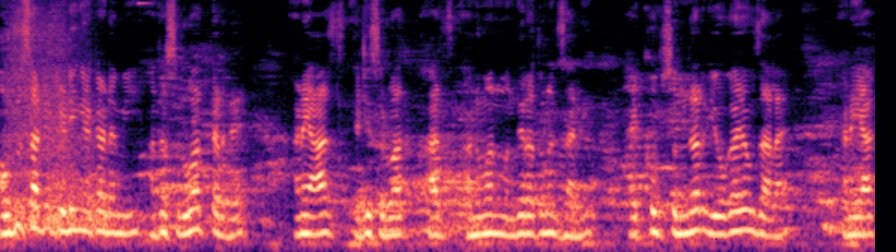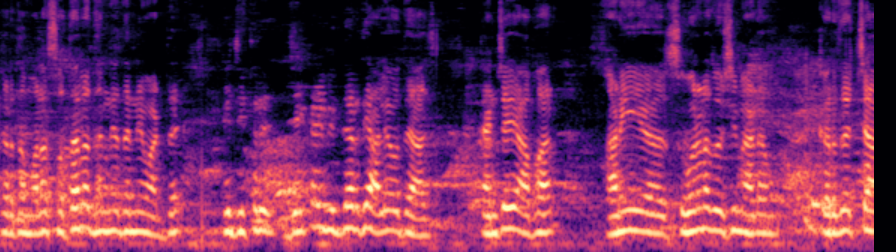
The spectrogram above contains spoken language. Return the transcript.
अवधूसाठी ट्रेडिंग अकॅडमी आता सुरुवात करते आणि आज याची सुरुवात आज हनुमान मंदिरातूनच झाली. हा एक खूप सुंदर योगायोग झाला आहे आणि याकरता मला स्वतःला धन्य धन्य वाटतं आहे हे जिथे जे काही विद्यार्थी आले होते आज त्यांचेही आभार. आणि सुवर्णा जोशी मॅडम कर्जतच्या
